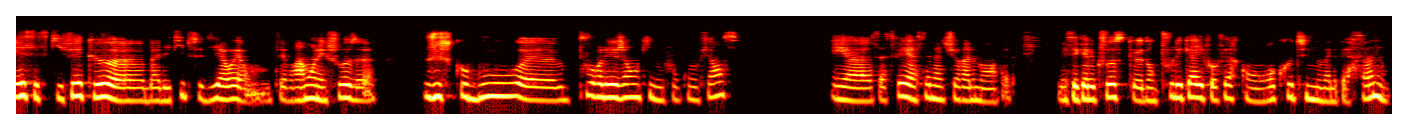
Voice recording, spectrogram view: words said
Et c'est ce qui fait que euh, bah, l'équipe se dit, ah ouais, on fait vraiment les choses euh, jusqu'au bout euh, pour les gens qui nous font confiance. Et euh, ça se fait assez naturellement, en fait. mais c'est quelque chose que dans tous les cas, il faut faire quand on recrute une nouvelle personne.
